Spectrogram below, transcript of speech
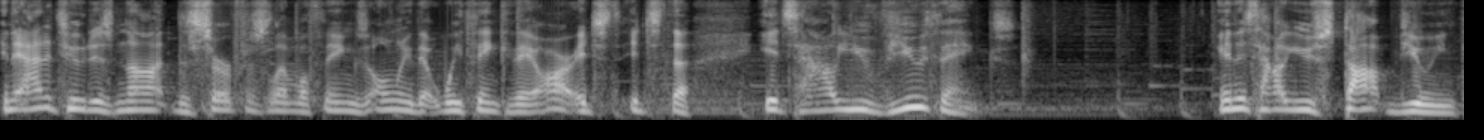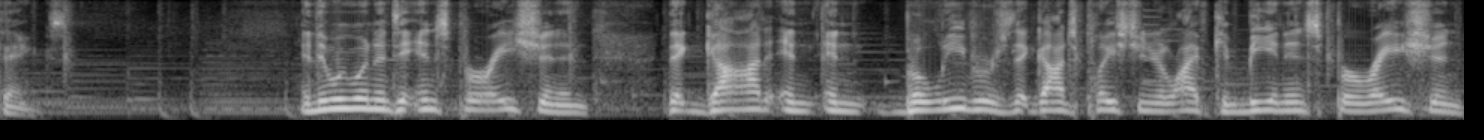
an attitude is not the surface level things only that we think they are. It's it's the it's how you view things. And it's how you stop viewing things. And then we went into inspiration and that God and, and believers that God's placed in your life can be an inspiration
